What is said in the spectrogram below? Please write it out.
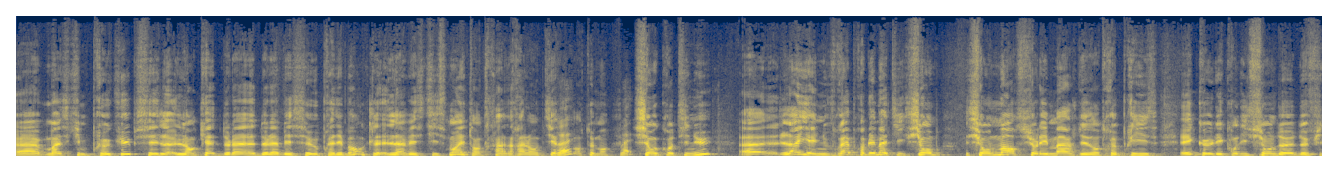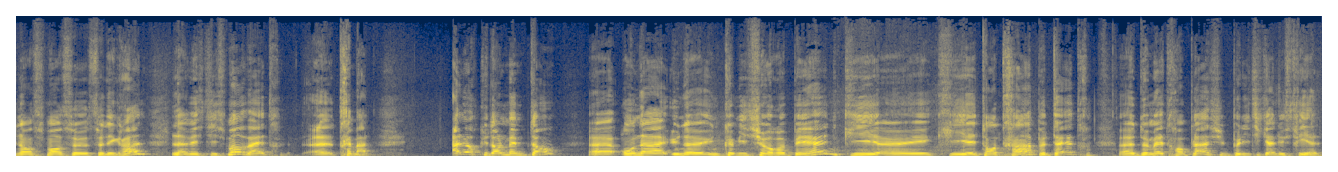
Euh, moi, ce qui me préoccupe, c'est le- l'enquête de la, de la BCE auprès des banques. L'investissement est en train de ralentir Ouais. fortement. Ouais. Si on continue, euh, là, il y a une vraie problématique. Si on, si on mord sur les marges des entreprises et que les conditions de, de financement se, se dégradent, l'investissement va être euh, très mal. Alors que dans le même temps, euh, on a une, une commission européenne qui, euh, qui est en train, peut-être, euh, de mettre en place une politique industrielle.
